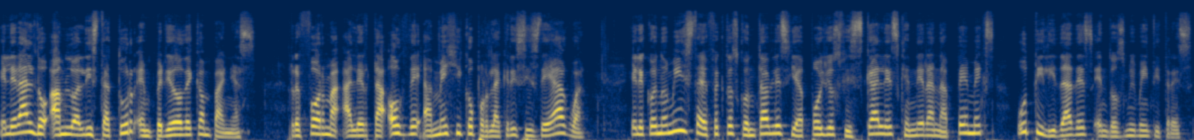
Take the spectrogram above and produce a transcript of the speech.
El Heraldo AMLO alista tour en periodo de campañas. Reforma alerta OCDE a México por la crisis de agua. El economista, efectos contables y apoyos fiscales generan a Pemex utilidades en 2023.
